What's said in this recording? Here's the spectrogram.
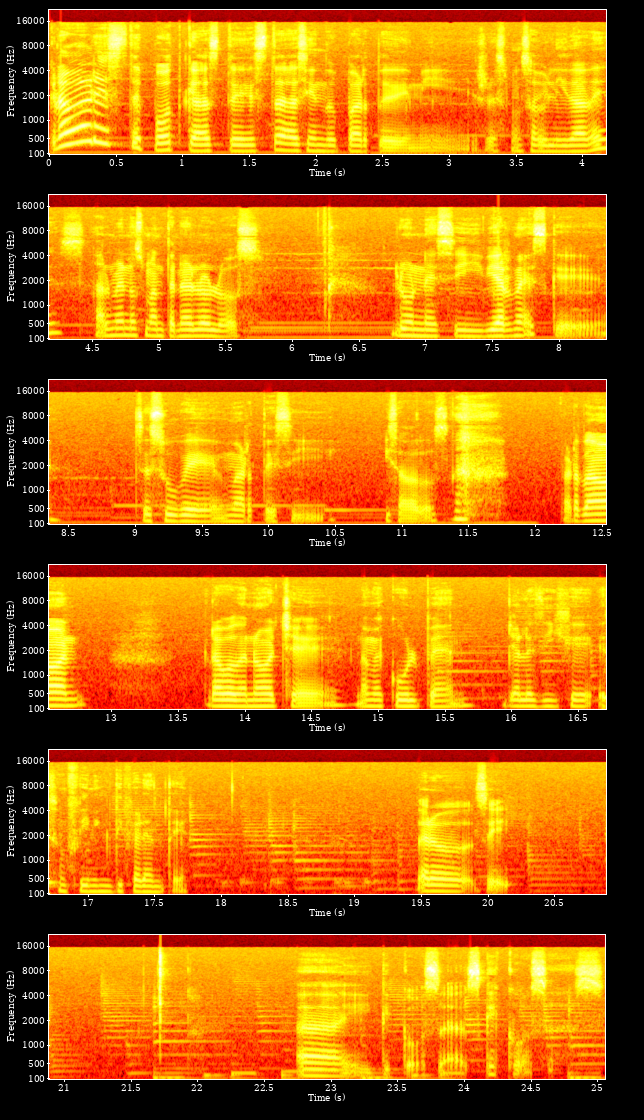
Grabar este podcast está haciendo parte de mis responsabilidades, al menos mantenerlo los lunes y viernes, que se sube martes y, y sábados. Perdón, grabo de noche, no me culpen, ya les dije, es un feeling diferente. Pero sí. Ay, qué cosas, qué cosas.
